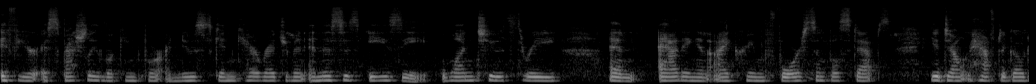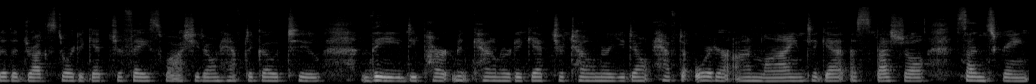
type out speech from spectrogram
if you're especially looking for a new skincare regimen, and this is easy one, two, three, and adding an eye cream, four simple steps. You don't have to go to the drugstore to get your face wash. You don't have to go to the department counter to get your toner. You don't have to order online to get a special sunscreen.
